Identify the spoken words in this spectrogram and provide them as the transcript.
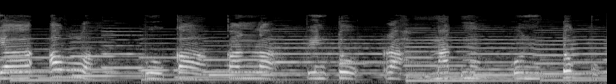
Ya Allah bukakanlah pintu rahmatmu untukku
